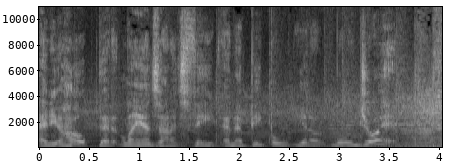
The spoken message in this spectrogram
and you hope that it lands on its feet and that people, you know, will enjoy it.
